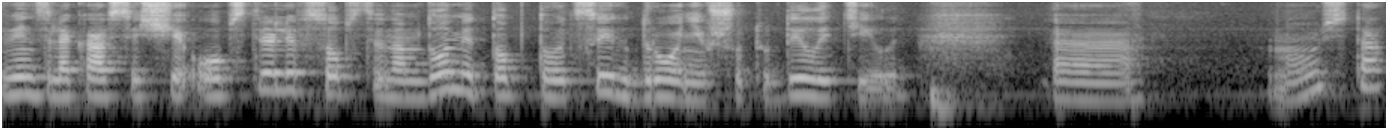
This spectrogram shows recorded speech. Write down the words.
Він злякався ще обстрілів в собственному домі, тобто цих дронів, що туди летіли. Е, ну, ось так.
